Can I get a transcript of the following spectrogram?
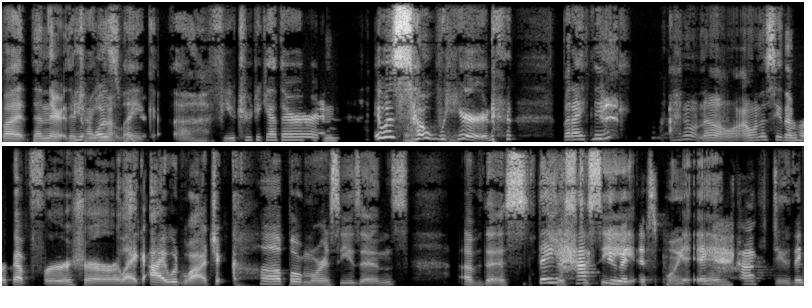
but then they're they're It talking about weird. like uh, future together, and it was so weird. but I think I don't know. I want to see them hook up for sure. Like I would watch a couple more seasons of this. They have to to, at this point. They and- have to. They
